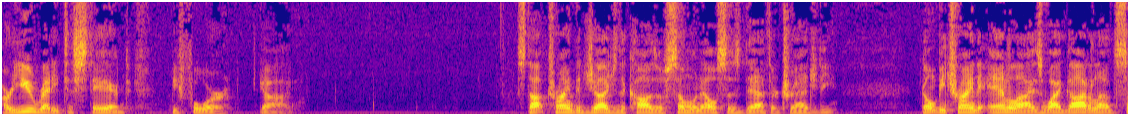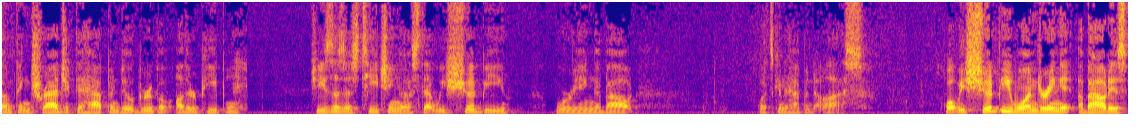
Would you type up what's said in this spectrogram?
Are you ready to stand before God? Stop trying to judge the cause of someone else's death or tragedy. Don't be trying to analyze why God allowed something tragic to happen to a group of other people. Jesus is teaching us that we should be worrying about what's going to happen to us. What we should be wondering about is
